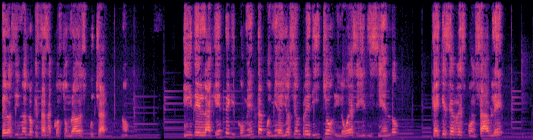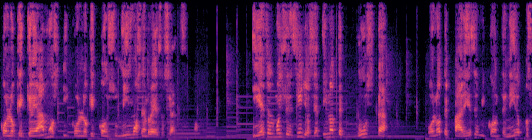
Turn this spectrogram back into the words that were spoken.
pero sí no es lo que estás acostumbrado a escuchar, ¿no? Y de la gente que comenta, pues mira, yo siempre he dicho y lo voy a seguir diciendo, que hay que ser responsable con lo que creamos y con lo que consumimos en redes sociales. Y eso es muy sencillo, si a ti no te gusta o no te parece mi contenido, pues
